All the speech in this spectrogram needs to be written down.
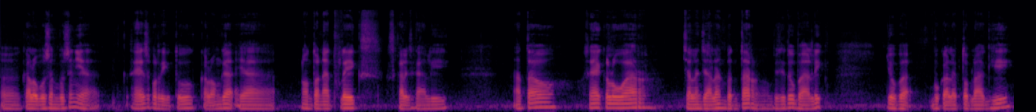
e, kalau bosan-bosan ya saya seperti itu. Kalau enggak ya nonton Netflix sekali-sekali. Atau saya keluar jalan-jalan bentar habis itu balik coba buka laptop lagi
